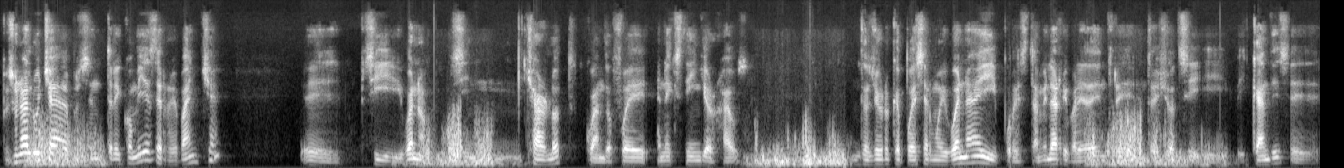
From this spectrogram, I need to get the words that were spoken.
pues una lucha pues, entre comillas de revancha. Eh, sí, bueno, sin Charlotte cuando fue NXT in Your House. Entonces yo creo que puede ser muy buena y pues también la rivalidad entre, entre Shotzi y, y Candice eh,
